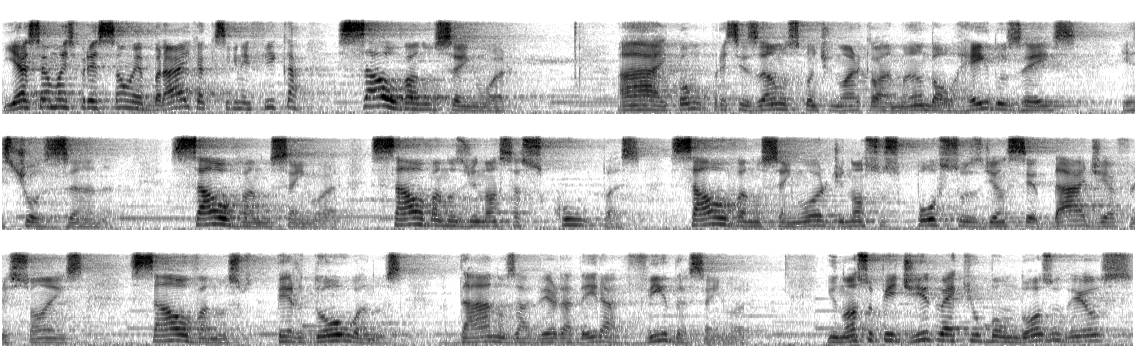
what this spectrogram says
e essa é uma expressão hebraica que significa salva no Senhor. Ai, como precisamos continuar clamando ao Rei dos Reis este Osana. Salva-nos, Senhor, salva-nos de nossas culpas, salva-nos, Senhor, de nossos poços de ansiedade e aflições, Salva-nos, perdoa-nos, dá-nos a verdadeira vida, Senhor. E o nosso pedido é que o bondoso Deus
